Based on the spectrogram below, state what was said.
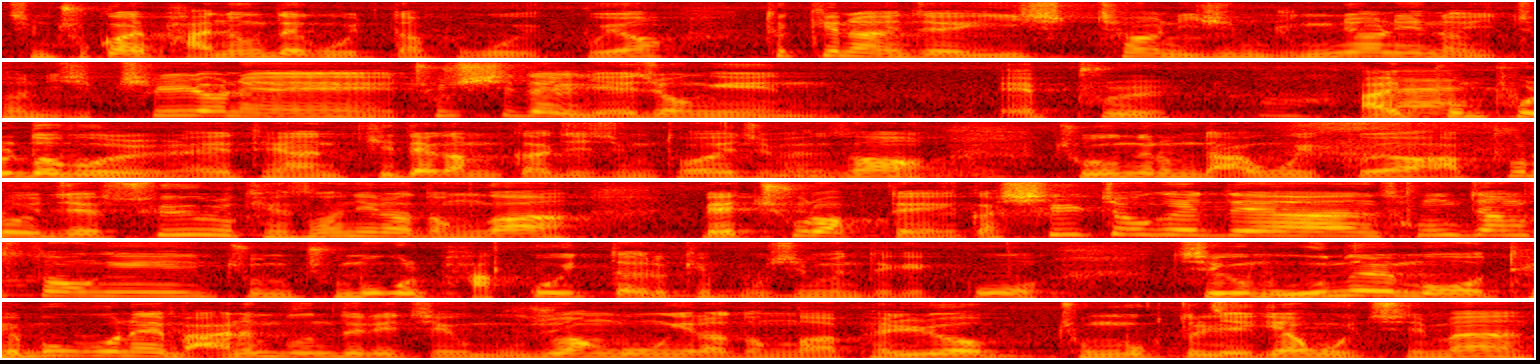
지금 주가에 반영되고 있다 보고 있고요. 특히나 이제 2026년이나 2027년에 출시될 예정인 애플 아이폰 네. 폴더블에 대한 기대감까지 지금 더해지면서 좋은 흐름 나오고 있고요. 앞으로 이제 수율 개선이라던가 매출 확대, 그러니까 실적에 대한 성장성이 좀 주목을 받고 있다 이렇게 보시면 되겠고 지금 오늘 뭐 대부분의 많은 분들이 지금 우주항공이라던가 밸류업 종목들 얘기하고 있지만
